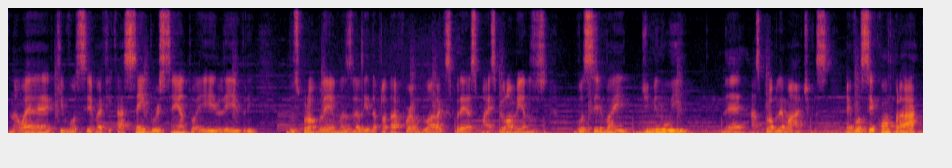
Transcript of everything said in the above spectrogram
Não é que você vai ficar 100% aí livre dos problemas ali da plataforma do AliExpress, mas pelo menos você vai diminuir né, as problemáticas. É você comprar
